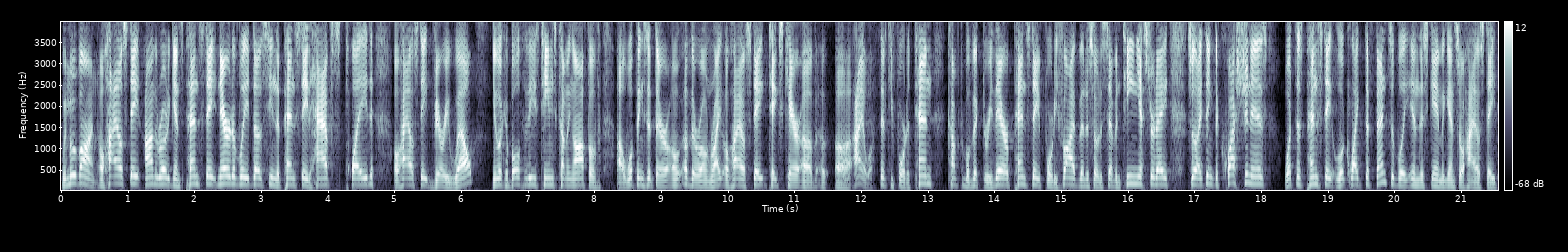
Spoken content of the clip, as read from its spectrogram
We move on. Ohio State on the road against Penn State. Narratively, it does seem that Penn State has played Ohio State very well. You look at both of these teams coming off of uh, whoopings at their own, of their own right. Ohio State takes care of uh, uh Iowa, 54 to 10, comfortable victory there. Penn State 45, Minnesota 17 yesterday. So I think the question is, what does Penn State look like defensively in this game against Ohio State?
